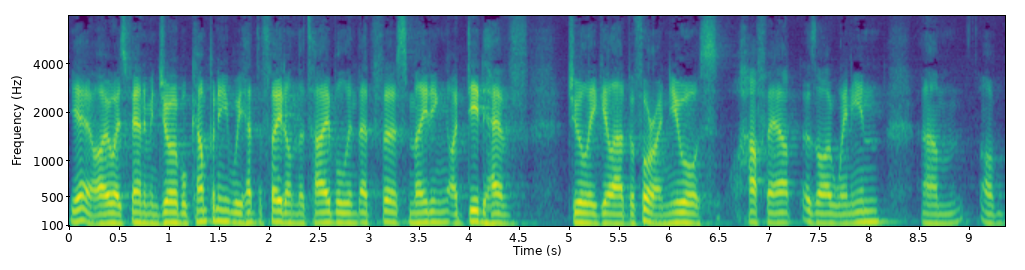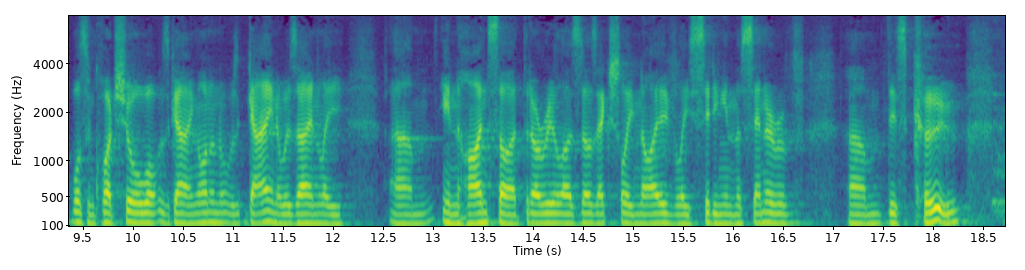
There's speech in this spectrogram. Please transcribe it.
yeah, I always found him enjoyable company. We had the feet on the table in that first meeting. I did have Julia Gillard before I knew her huff out as I went in. Um, I wasn't quite sure what was going on, and it was again, it was only um, in hindsight that I realised I was actually naively sitting in the centre of um, this coup,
